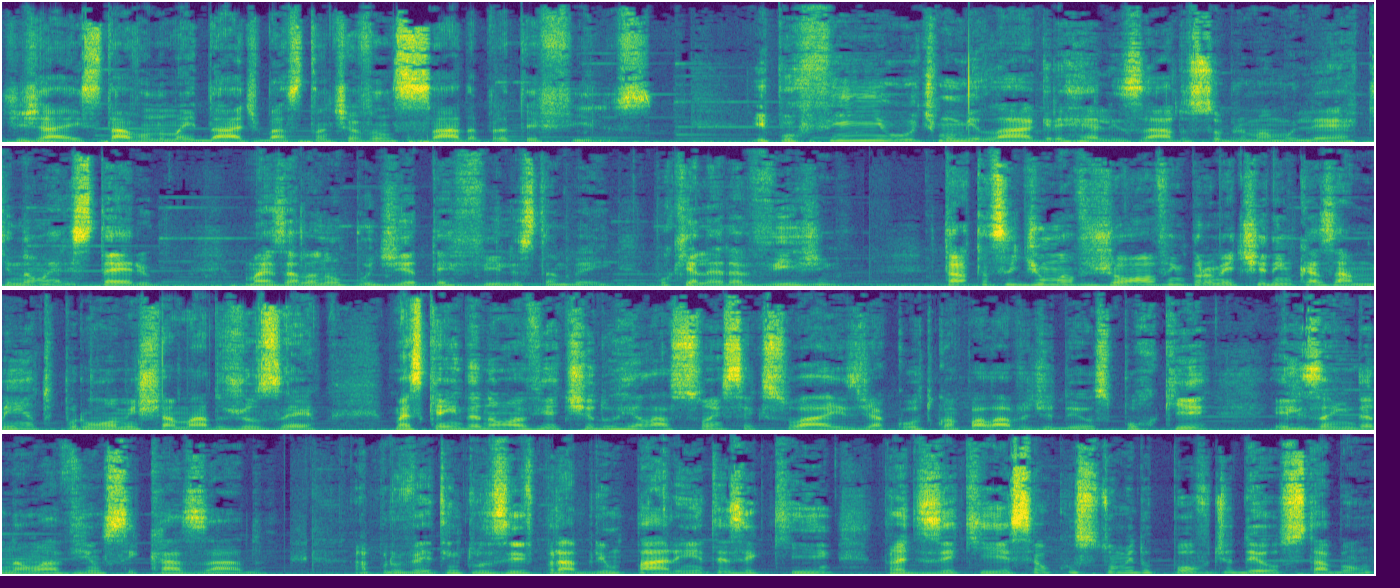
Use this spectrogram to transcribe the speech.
que já estavam numa idade bastante avançada para ter filhos. E por fim, o último milagre realizado sobre uma mulher que não era estéril, mas ela não podia ter filhos também, porque ela era virgem. Trata-se de uma jovem prometida em casamento por um homem chamado José, mas que ainda não havia tido relações sexuais de acordo com a palavra de Deus, porque eles ainda não haviam se casado. Aproveito inclusive para abrir um parêntese aqui para dizer que esse é o costume do povo de Deus, tá bom?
